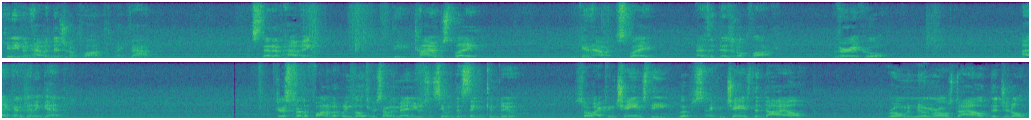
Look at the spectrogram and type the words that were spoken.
You can even have a digital clock like that. Instead of having the time display, you can have it display as a digital clock. Very cool. I think I'm gonna get, just for the fun of it, we can go through some of the menus and see what this thing can do. So I can change the, whoops, I can change the dial, Roman numerals, dial digital,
